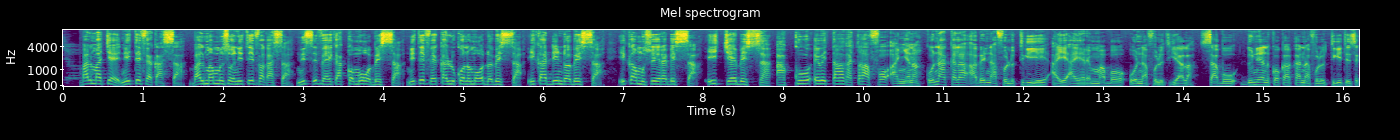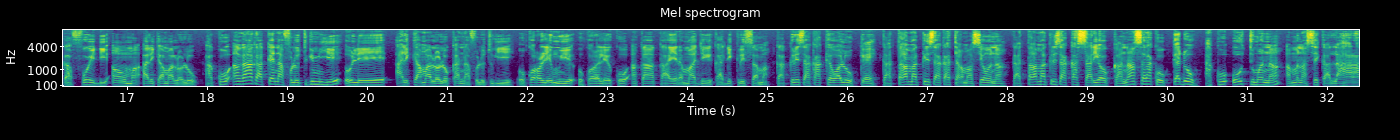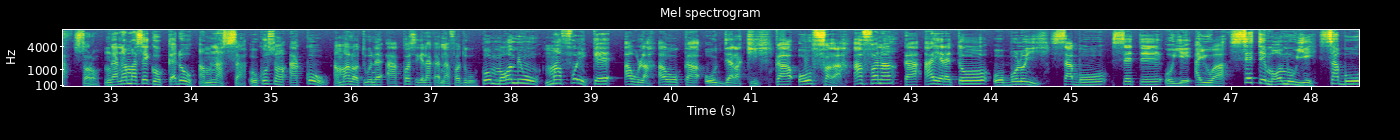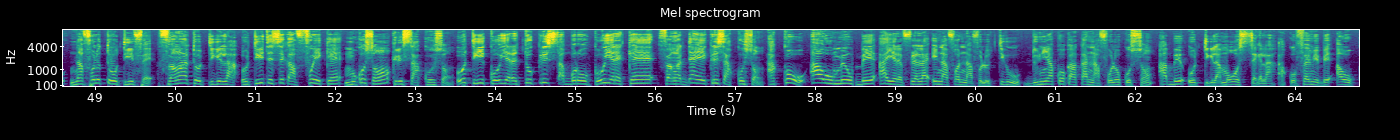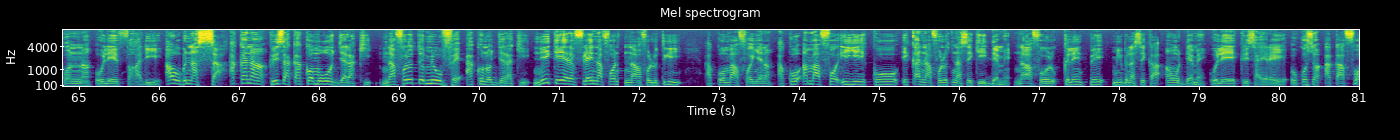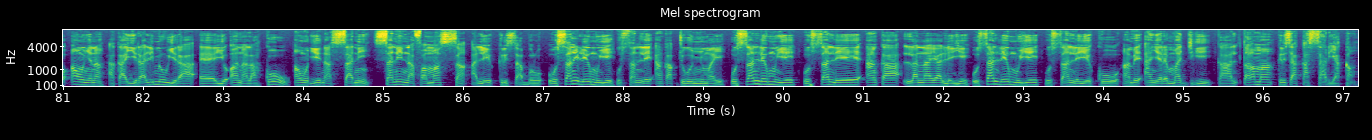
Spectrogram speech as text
balimacɛ n'i tɛ fɛ ka sa balimamuso n'i tɛ fɛ ka sa n'i tɛ fɛ i ka kɔmɔgɔw bɛ sa n'i tɛ fɛ i ka lukɔnɔmɔgɔ dɔ bɛ sa i ka den dɔ bɛ sa i ka muso yɛrɛ bɛ sa i cɛɛ bɛ sa a ko i e bɛ taga ka taga fɔ a ɲɛna ko n'a kɛla a bɛ nafolotigi ye a ye a yɛrɛ mabɔ o nafolotigiya la sabu duniɲa ni kɔkan ka nafolotigi tɛ se ka foyi di anw ma alikama lɔlo a ko an k'an ka kɛ nafolotigi min ye o le ye alikama lɔlo ka nafolotigi ye o kɔrɔ le mun ye o kɔrɔ le ko an k'an k'an yɛrɛ majigi k'a di krista ma ka krista ka kɛwalew kɛ ka tagama krista ka tagamasenw na ka tagama krista ka sariyaw kan n'an sera k'o kɛ don a ko o tuma na an bena se ka lahara sɔrɔ nka n'an ma se k'o kɛ don an bena sa o kosɔn a ko an b'a lɔ tugun dɛ a kɔsegila ka nafa tugun ko mɔgɔ minw ma foyi kɛ aw la aw ka o jaraki ka o faga a fana ka a yɛrɛ to o bolo ye sabu se tɛ o ye ayiwa se tɛ mɔgɔ minw ye sabu nafolo t'o tigi fɛ fanga t'o tigi la o tigi tɛ se ka foyi kɛ mun kosɔn krista kosɔn o tigi k'o yɛrɛ to krista boro k'o yɛrɛ kɛ fangadan ye krista kosɔn a ko aw minw be a yɛrɛ filɛla i n'a fɔ nafolotigiw duniɲa ko k'a ka nafolo kosɔn a be o tigilamɔgɔw sɛgɛla a ko fɛɛn min be aw kɔnɔna o le ye fagali ye aw bena sa a kana krista ka kɔmɔgɔw jalaki nafolo to minw fɛ a kɔnɔ jalaki n'i k'e yɛrɛ filɛ i n'a fɔ nafolotigi a ko n b'a fɔ ɲɛna a ko an b'a fɔ i ye ko i ka nafolo tɛna se k'i dɛmɛ nafolo kelen pe min bena se ka anw dɛmɛ o le ye krista yɛrɛ ye o kosɔn a k'a fɔ anw ɲɛna a ka yirali minw yira eh, yohana la ko anw ye na sanni sanni nafama san ale krista boro o sanni le ye mun ye o sanni le ye an ka cogo ɲuman ye o sanni le mun ye o sanni le ye an ka lannaya le ye o sanni le ye mun ye o sanni le ye ko an be an yɛrɛ majigi ka tagama krista ka sariya kan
